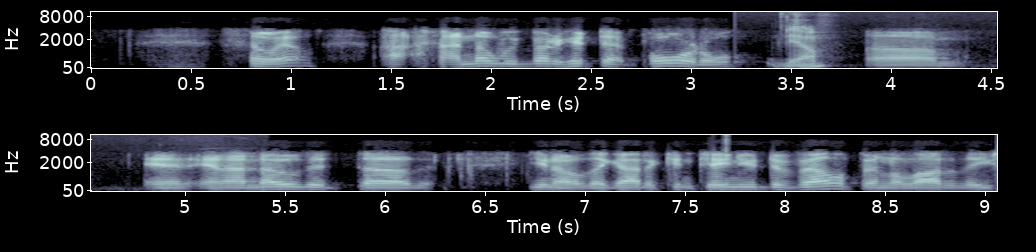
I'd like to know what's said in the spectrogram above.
well, I, I know we better hit that portal. Yeah. Um, and and I know that uh, you know they got to continue developing a lot of these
